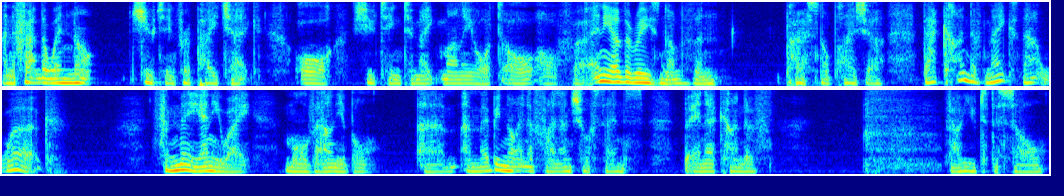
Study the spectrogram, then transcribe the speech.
and the fact that we're not shooting for a paycheck or shooting to make money or, to, or, or for any other reason other than personal pleasure, that kind of makes that work, for me anyway, more valuable. Um, and maybe not in a financial sense, but in a kind of value to the soul.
